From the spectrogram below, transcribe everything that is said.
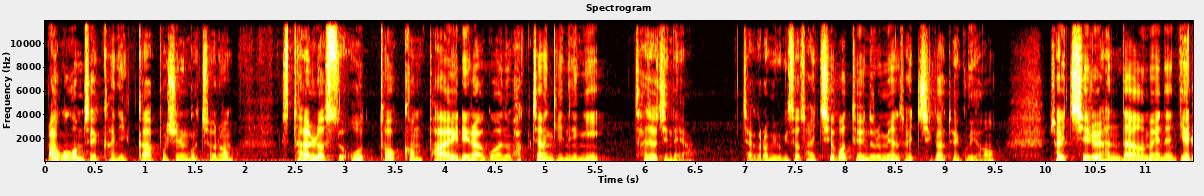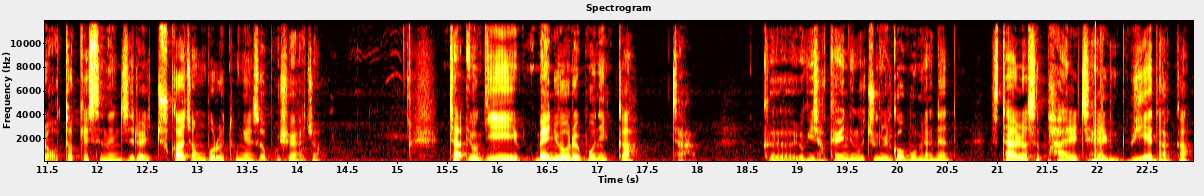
라고 검색하니까 보시는 것처럼 Stylus Auto Compile이라고 하는 확장 기능이 찾아지네요. 자 그럼 여기서 설치 버튼을 누르면 설치가 되고요. 설치를 한 다음에는 얘를 어떻게 쓰는지를 추가 정보를 통해서 보셔야죠. 자 여기 매뉴얼을 보니까 자 그 여기 적혀있는 거 쭉 읽어보면은 Stylus 파일 제일 위에다가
